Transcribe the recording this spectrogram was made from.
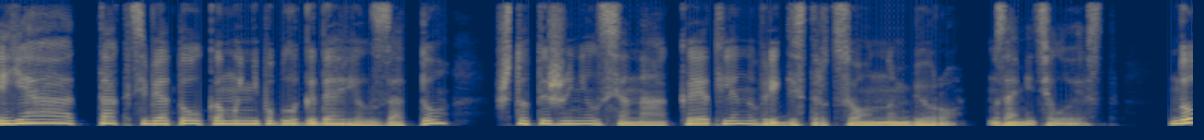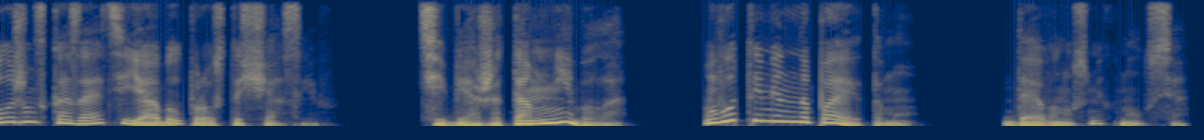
Я так тебя толком и не поблагодарил за то, что ты женился на Кэтлин в регистрационном бюро, заметил Уэст. Должен сказать, я был просто счастлив. Тебя же там не было. Вот именно поэтому. Девон усмехнулся.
